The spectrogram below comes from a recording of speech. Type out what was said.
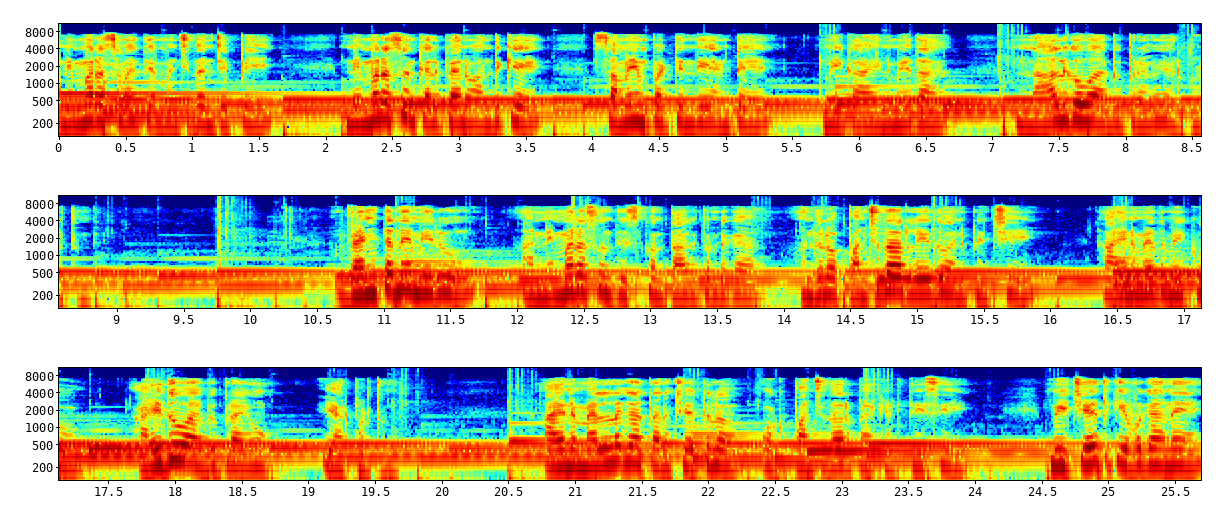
నిమ్మరసం అయితే మంచిదని చెప్పి నిమ్మరసం కలిపాను. అందుకే సమయం పట్టింది అంటే మీకు ఆయన మీద నాలుగవ అభిప్రాయం ఏర్పడుతుంది. వెంటనే మీరు ఆ నిమ్మరసం తీసుకొని తాగుతుండగా అందులో పంచదార లేదు అనిపించి ఆయన మీద మీకు ఐదవ అభిప్రాయం ఏర్పడుతుంది. ఆయన మెల్లగా తన చేతిలో ఒక పంచదార ప్యాకెట్ తీసి మీ చేతికి ఇవ్వగానే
